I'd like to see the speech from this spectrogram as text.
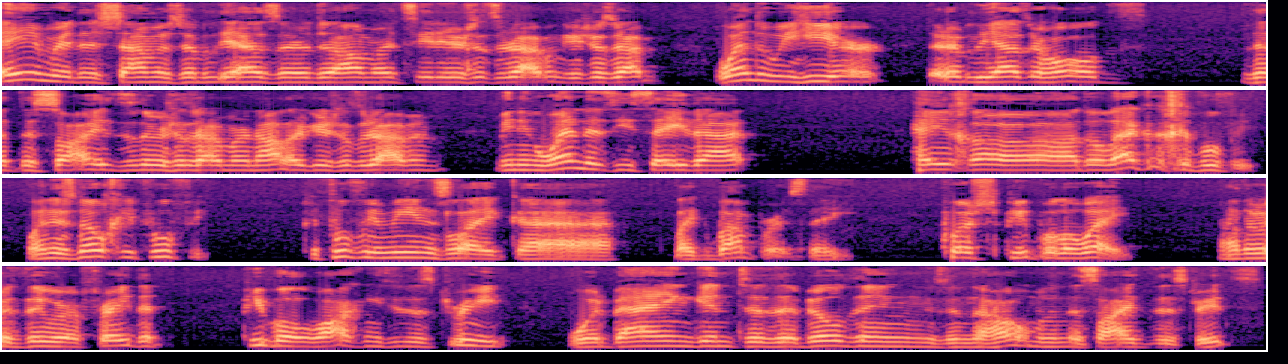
Eimer the Shamash Rabbi Eliezer, the Amar Tzidr Rishas Rabbim, Rishas Rabbim. When do we hear that Eliezer holds that the sides of the Rishas Rabbim are not like Rishas Rabbim? Meaning, when does he say that? Heicha the chifufi. When there's no chifufi. Chifufi means like uh, like bumpers. They push people away. In other words, they were afraid that people walking through the street would bang into the buildings and the homes and the sides of the streets.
